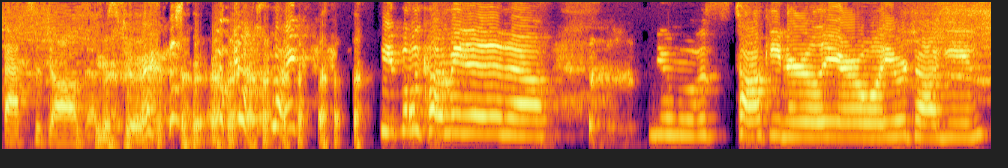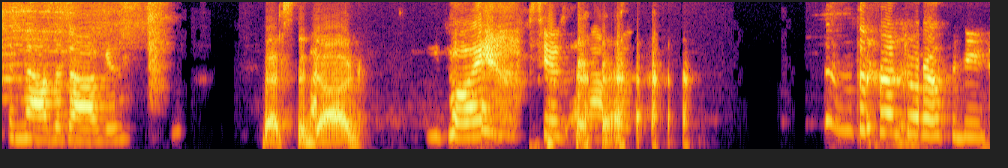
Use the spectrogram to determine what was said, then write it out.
That's a dog upstairs. like people coming in and out. Numa was talking earlier while you were talking, and now the dog is that's the dog. Toy upstairs. this is the front door opening.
